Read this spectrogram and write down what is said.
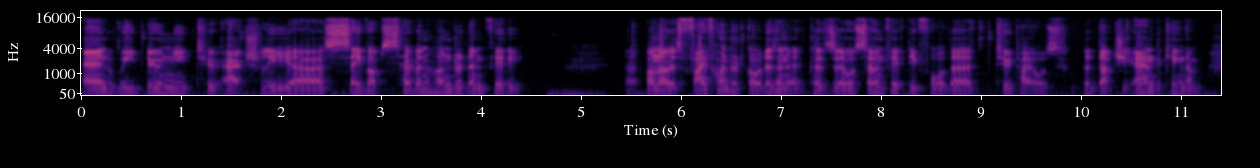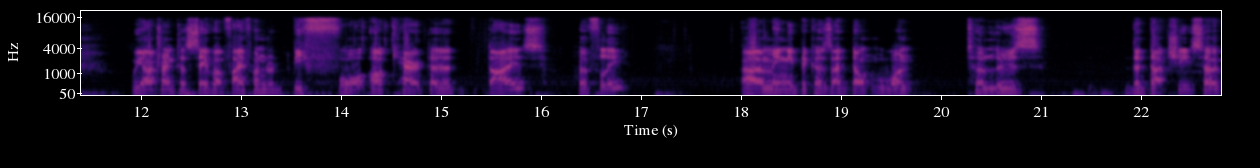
And we do need to actually uh, save up 750. Uh, oh no, it's 500 gold, isn't it? Because it was 750 for the two titles, the duchy and the kingdom. We are trying to save up 500 before our character dies hopefully. Uh, mainly because I don't want to lose the duchy. So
